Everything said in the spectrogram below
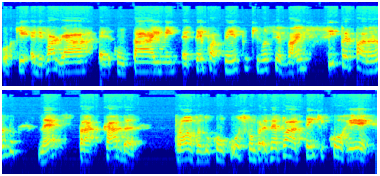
porque é devagar, é com time, é tempo a tempo que você vai se preparando né, para cada prova do concurso, como por exemplo, ah, tem que correr.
